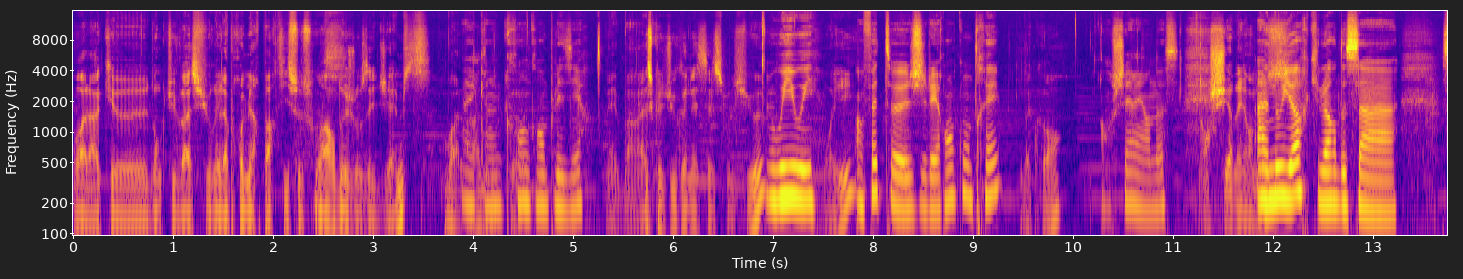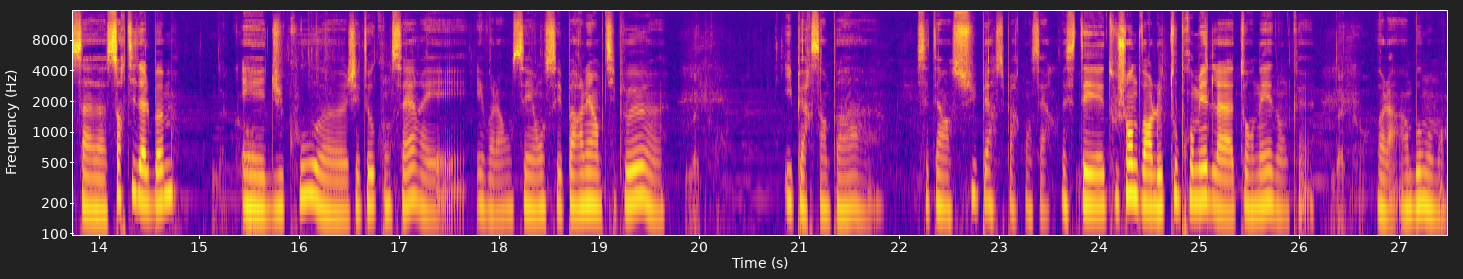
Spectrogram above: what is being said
Voilà, que donc tu vas assurer la première partie ce soir de José James. Voilà. avec un donc, grand, euh, grand plaisir. eh ben, Est-ce que tu connaissais ce monsieur? Oui, oui. Oui, En fait, euh, je l'ai rencontré d'accord. en chair et en os En chair et en à os. New York lors de sa, sa sortie d'album. Et du coup, euh, j'étais au concert et, et voilà, on s'est parlé un petit peu. Hyper sympa. C'était un super, super concert. C'était touchant de voir le tout premier de la tournée, donc euh, voilà, un beau moment.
